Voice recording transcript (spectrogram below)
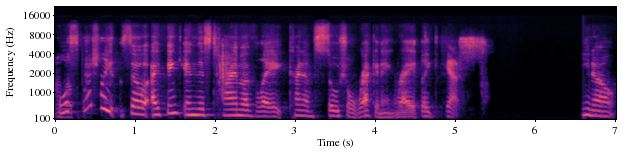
well, especially so, I think in this time of like kind of social reckoning, right? Like, yes, you know,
